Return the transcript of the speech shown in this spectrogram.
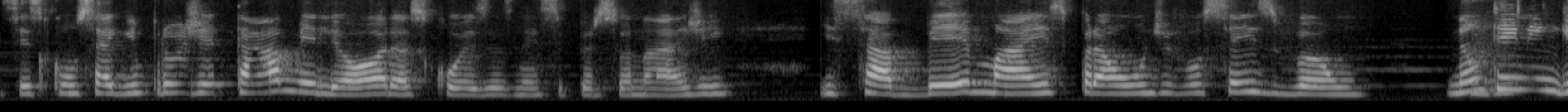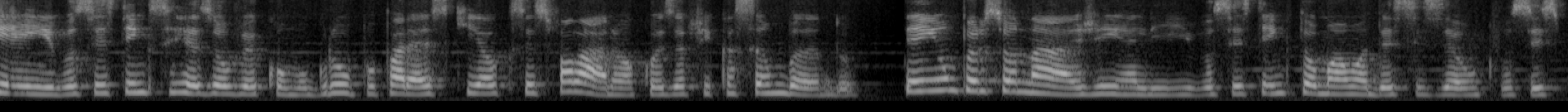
vocês conseguem projetar melhor as coisas nesse personagem e saber mais para onde vocês vão. Não tem ninguém e vocês têm que se resolver como grupo, parece que é o que vocês falaram, a coisa fica sambando. Tem um personagem ali e vocês têm que tomar uma decisão que vocês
